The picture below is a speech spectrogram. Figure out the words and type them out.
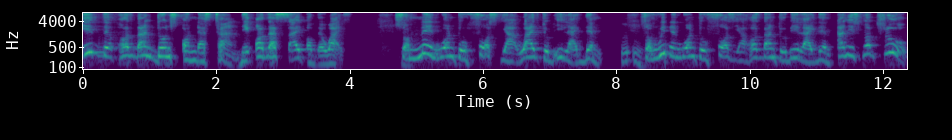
If the husband don't understand the other side of the wife, some men want to force their wife to be like them. Mm-mm. Some women want to force their husband to be like them. And it's not true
